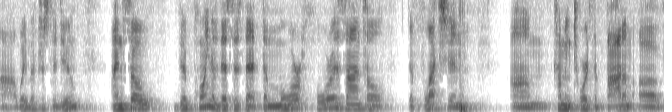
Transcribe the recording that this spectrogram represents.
uh, weightlifters to do. And so the point of this is that the more horizontal deflection um, coming towards the bottom of,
